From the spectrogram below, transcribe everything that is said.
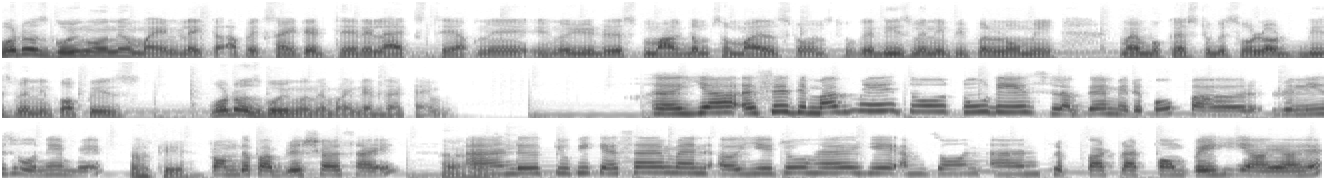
what was going on your mind like आप एक्साइटेड थे रिलैक्स थे अपने यू नो यू डिस्ट मार्कडम सम माइल स्टोन क्योंकि these many people know me my book has to be sold out these many copies what was going on your mind at that time या ऐसे दिमाग में तो टू डेज़ लग गए मेरे को रिलीज़ होने में from the publisher side and क्योंकि कैसा है मैं ये जो है ये अमेजोन एंड फ्लिपकार्ट प्लेटफॉर्म पे ही आया है।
